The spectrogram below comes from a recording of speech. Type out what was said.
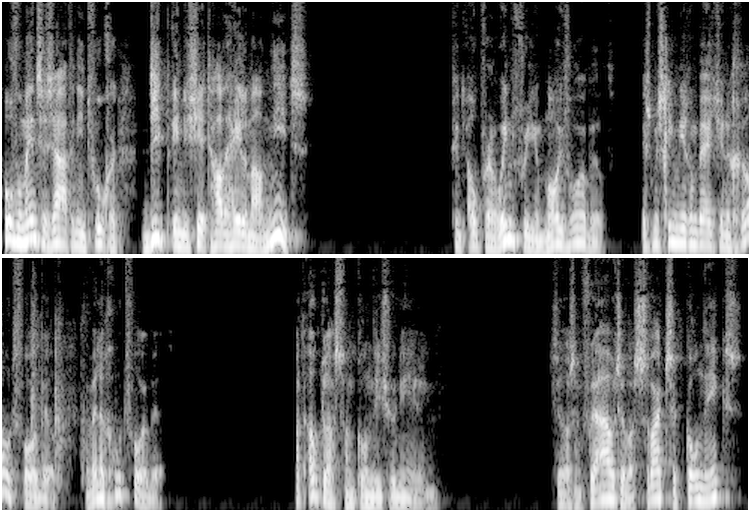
Hoeveel mensen zaten niet vroeger diep in de shit, hadden helemaal niets? Ik vind Oprah Winfrey een mooi voorbeeld. Is misschien weer een beetje een groot voorbeeld, maar wel een goed voorbeeld. Had ook last van conditionering. Ze was een vrouw, ze was zwart, ze kon niks.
